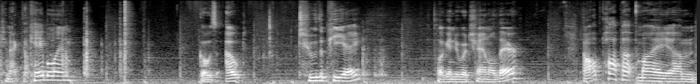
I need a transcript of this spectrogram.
Connect the cable in, goes out to the PA, plug into a channel there. Now I'll pop up my, um,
